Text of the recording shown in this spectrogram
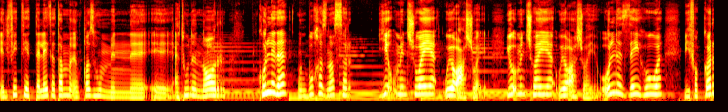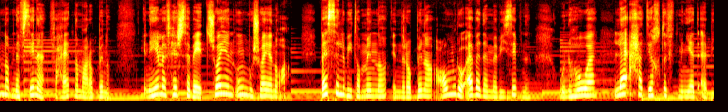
الفتية التلاتة تم إنقاذهم من آه، آه، أتون النار. كل ده ونبوخذ نصر يؤمن شوية ويقع شوية يؤمن شوية ويقع شوية وقلنا إزاي هو بيفكرنا بنفسنا في حياتنا مع ربنا إن هي ما فيهاش ثبات شوية نقوم وشوية نقع بس اللي بيطمنا إن ربنا عمره ابدا ما بيسيبنا وإن هو لا أحد يخطف من يد أبي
